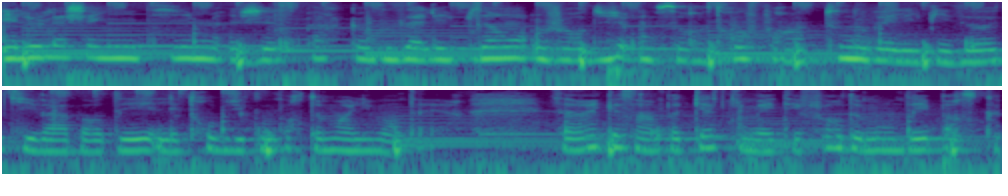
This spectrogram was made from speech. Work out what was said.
Hello la Shiny Team, j'espère que vous allez bien. Aujourd'hui on se retrouve pour un tout nouvel épisode qui va aborder les troubles du comportement alimentaire. C'est vrai que c'est un podcast qui m'a été fort demandé parce que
